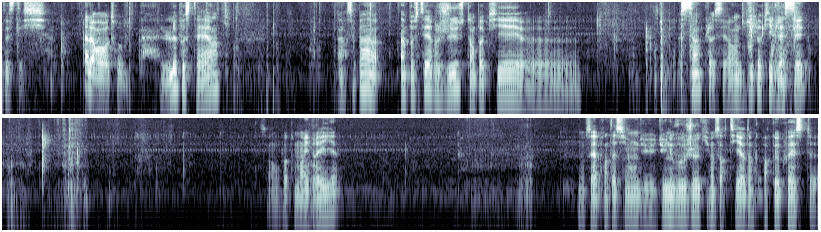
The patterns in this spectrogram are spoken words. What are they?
testé. Alors on retrouve le poster. Alors c'est pas un poster juste en papier euh, simple, c'est vraiment du papier glacé. On voit comment il brille. Donc c'est la présentation du, nouveau jeu qui va sortir, donc Quest, euh,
